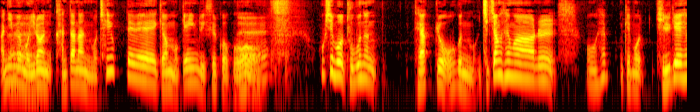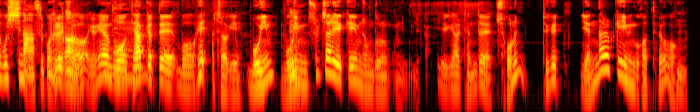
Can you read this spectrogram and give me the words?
아니면 네. 뭐 이런 간단한 뭐 체육 대회 겸 뭐 게임도 있을 거고 네. 혹시 뭐 두 분은 대학교 혹은 뭐 직장 생활을 어, 해, 이렇게 뭐 길게 해보시진 않았을 거니까 그렇죠. 그냥 뭐 네. 대학교 때뭐회 저기 모임 모임 술자리 게임 정도는 얘기할 텐데 저는 되게 옛날 게임인 것 같아요. 음.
